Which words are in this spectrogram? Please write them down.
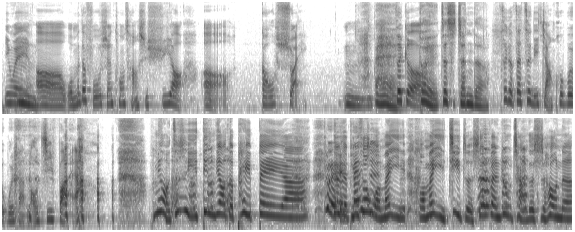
因为、嗯呃，我们的服务生通常是需要呃高帅。嗯，哎，这个对，这是真的，这个在这里讲会不会违反劳基法呀？没有，这是一定要的配备呀、对对不对？比如说，我们以 我们以记者身份入场的时候呢，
